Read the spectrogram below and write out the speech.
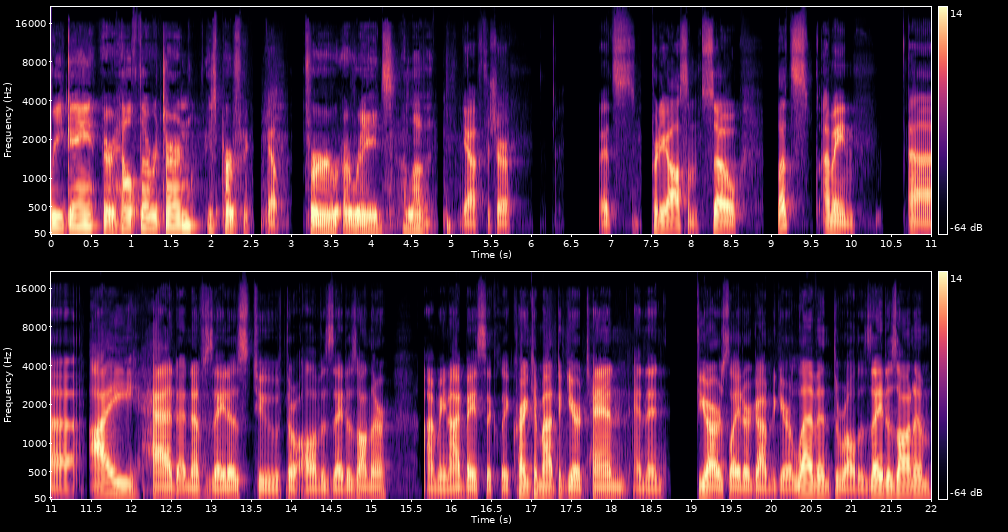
regain or health uh, return is perfect Yep. for uh, raids. I love it. Yeah, for sure. It's pretty awesome. So let's, I mean, uh, I had enough Zetas to throw all of his Zetas on there. I mean, I basically cranked him out to gear 10 and then a few hours later got him to gear 11, threw all the Zetas on him.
